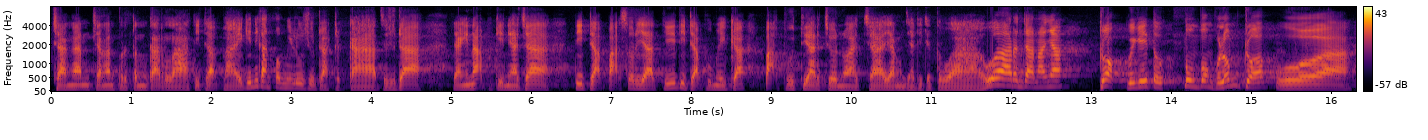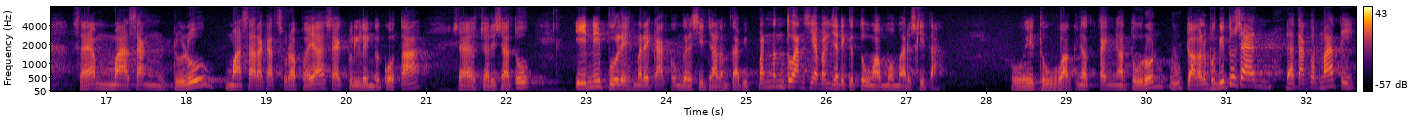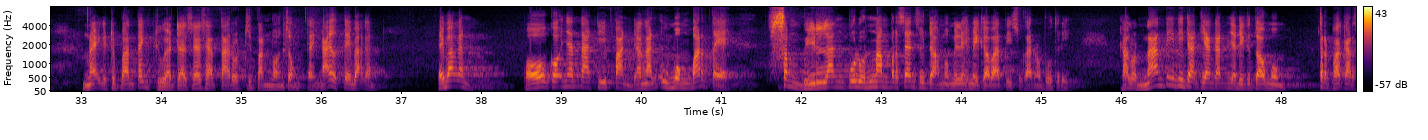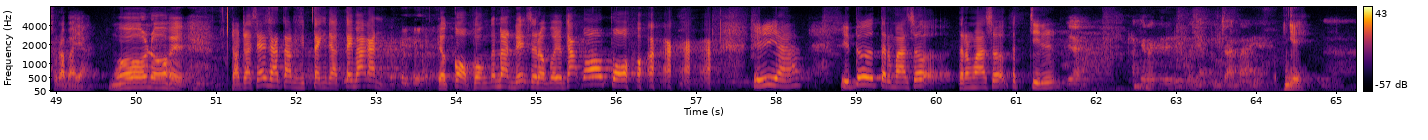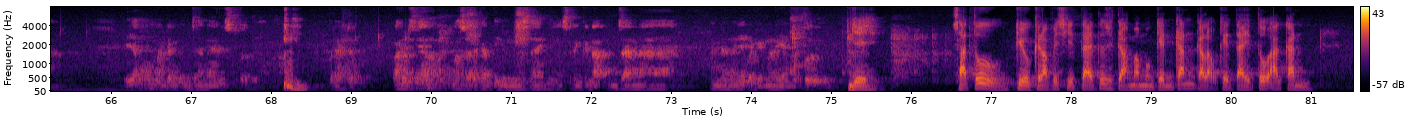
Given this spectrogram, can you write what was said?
jangan jangan bertengkar lah tidak baik. Ini kan pemilu sudah dekat sudah. Yang enak begini aja tidak Pak Suryadi tidak Bu Mega Pak Budi Arjono aja yang menjadi ketua. Wah rencananya dok begitu. Pumpung belum dok. Wah saya masang dulu masyarakat Surabaya saya keliling ke kota. Saya jadi satu ini boleh mereka kongresi dalam tapi penentuan siapa yang jadi ketua umum harus kita Oh itu waktunya tanknya turun, udah kalau begitu saya tidak takut mati. Naik ke depan tank, dua ada saya saya taruh di depan moncong tank. Ayo tembakkan, tembakkan. Pokoknya tadi pandangan umum partai 96% sudah memilih Megawati Soekarno Putri. Kalau nanti tidak diangkat menjadi ketua umum, terbakar Surabaya. Oh, Dada saya saya taruh di tank dia tembakan. Ya kobong tenan dek Surabaya gak apa-apa. iya. Itu termasuk termasuk kecil. Ya. Akhir-akhir ini banyak bencana ya. Iya. Nah, yang memandang bencana itu seperti apa? Terhadap harusnya masyarakat Indonesia ini yang sering kena bencana pandangannya bagaimana yang betul? Iya. Satu, geografis kita itu sudah memungkinkan kalau kita itu akan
